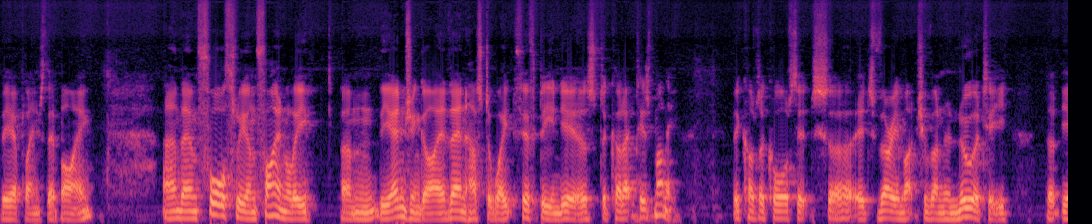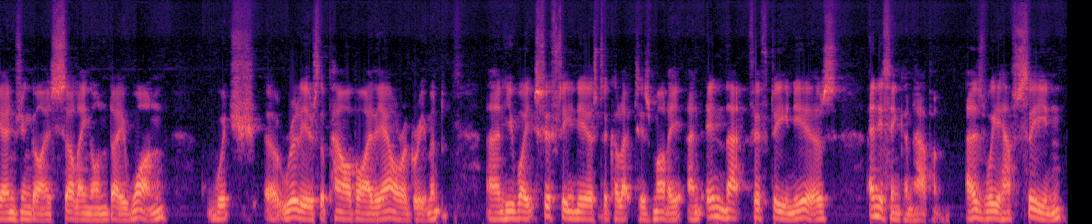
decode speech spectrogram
the airplanes they're buying. And then, fourthly and finally, um, the engine guy then has to wait 15 years to collect his money, because of course it's uh, it's very much of an annuity that the engine guy is selling on day one which uh, really is the power by the hour agreement. And he waits 15 years to collect his money. And in that 15 years, anything can happen, as we have seen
